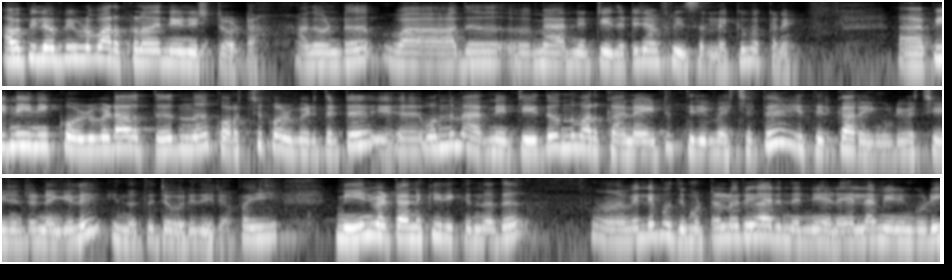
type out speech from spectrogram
അപ്പോൾ പിലോപ്പി ഇവിടെ വറുക്കണത് തന്നെയാണ് ഇഷ്ടം കേട്ടോ. അതുകൊണ്ട് അത് മാരിനേറ്റ് ചെയ്തിട്ട് ഞാൻ ഫ്രീസറിലേക്ക് വെക്കണേ. പിന്നെ ഇനി കൊഴുവിടെ അകത്ത് നിന്ന് കുറച്ച് കൊഴുവെടുത്തിട്ട് ഒന്ന് മാരിനേറ്റ് ചെയ്ത് ഒന്ന് വറുക്കാനായിട്ട് ഇത്തിരി വെച്ചിട്ട് ഇത്തിരി കറിയും കൂടി വെച്ച് കഴിഞ്ഞിട്ടുണ്ടെങ്കിൽ ഇന്നത്തെ ജോലി തീരും. അപ്പോൾ ഈ മീൻ വെട്ടാനൊക്കെ ഇരിക്കുന്നത് വലിയ ബുദ്ധിമുട്ടുള്ളൊരു കാര്യം തന്നെയാണ്. എല്ലാ മീനും കൂടി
